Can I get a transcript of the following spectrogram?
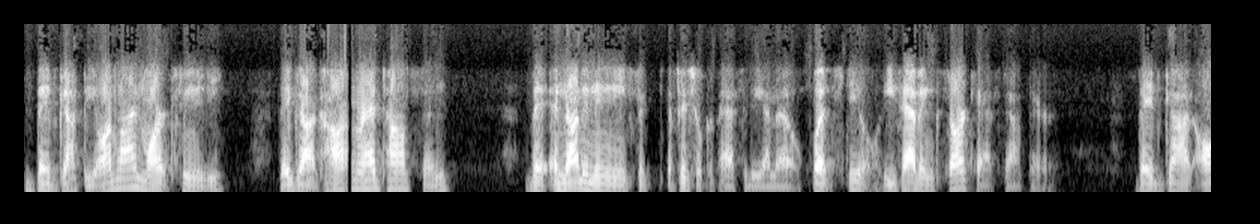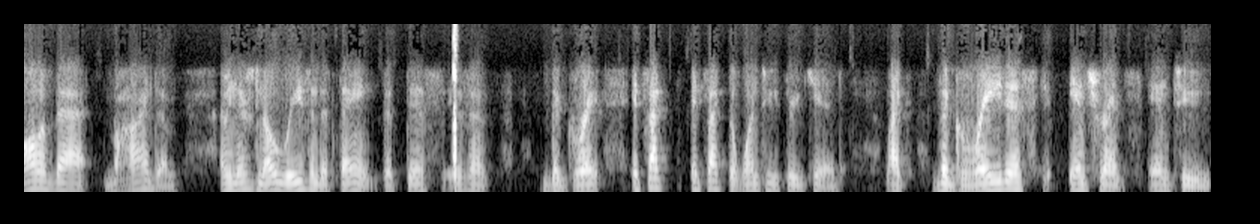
they've got the online Mark community. They've got Conrad Thompson, they, and not in any f- official capacity, I know, but still, he's having Starcast out there. They've got all of that behind them. I mean, there's no reason to think that this isn't the great. It's like it's like the one, two, three kid, like the greatest entrance into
